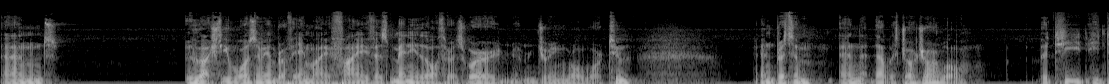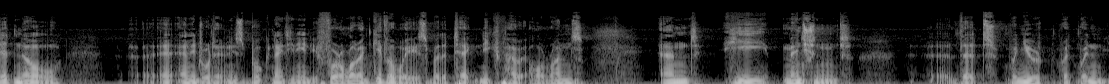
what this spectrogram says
and who actually was a member of MI5, as many of the authors were during World War II in Britain, and that, that was George Orwell. But he, he did know, uh, and he wrote it in his book 1984, a lot of giveaways about the technique of how it all runs. And he mentioned uh, that when you were, when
